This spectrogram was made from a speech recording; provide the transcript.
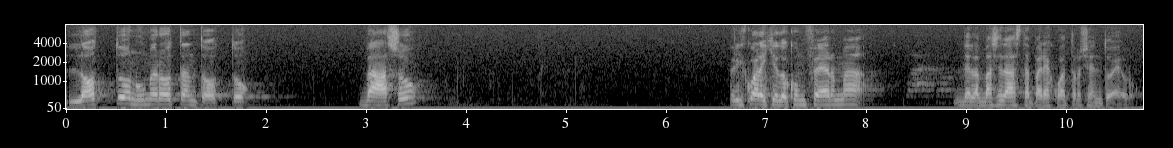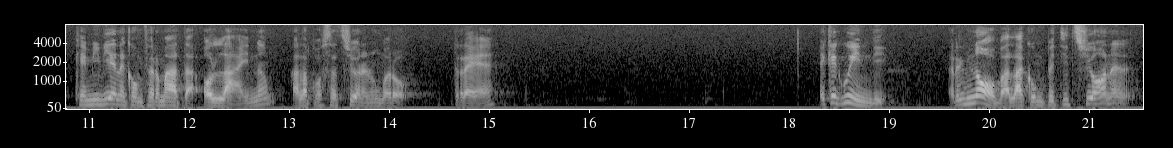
Lotto numero 88, vaso, per il quale chiedo conferma della base d'asta pari a 400 euro, che mi viene confermata online alla postazione numero 3 e che quindi rinnova la competizione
